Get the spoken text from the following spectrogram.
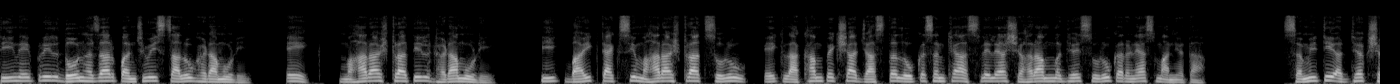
तीन एप्रिल दोन हजार पंचवीस चालू घडामोडी. एक महाराष्ट्रातील घडामोडी. ई बाईक टॅक्सी महाराष्ट्रात सुरू एक लाखांपेक्षा जास्त लोकसंख्या असलेल्या शहरांमध्ये सुरू करण्यास मान्यता. समिती अध्यक्ष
